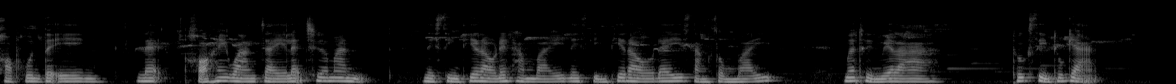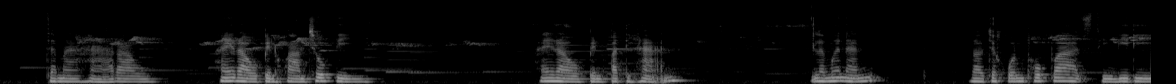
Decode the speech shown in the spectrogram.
ขอบคุณตัวเอง และขอให้วางใจและเชื่อมั่น ในสิ่งที่เราได้ทำไว้ ในสิ่งที่เราได้สั่งสมไว้ เมื่อถึงเวลาทุกสิ่งทุกอย่าง จะมาหาเราให้เราเป็นความโชคดี ให้เราเป็นปฏิหาร และเมื่อนั้น เราจะค้นพบว่าสิ่งดี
